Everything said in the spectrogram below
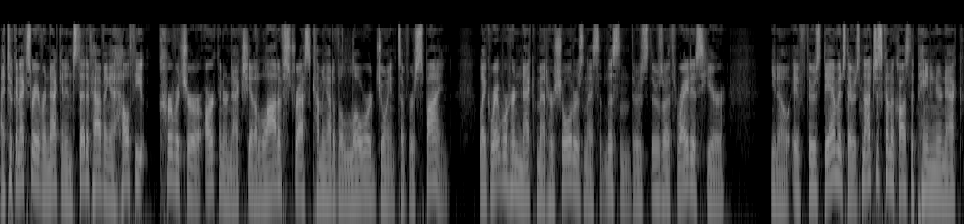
I took an X-ray of her neck, and instead of having a healthy curvature or arc in her neck, she had a lot of stress coming out of the lower joints of her spine, like right where her neck met her shoulders. And I said, listen, there's there's arthritis here you know, if there's damage there, it's not just going to cause the pain in your neck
